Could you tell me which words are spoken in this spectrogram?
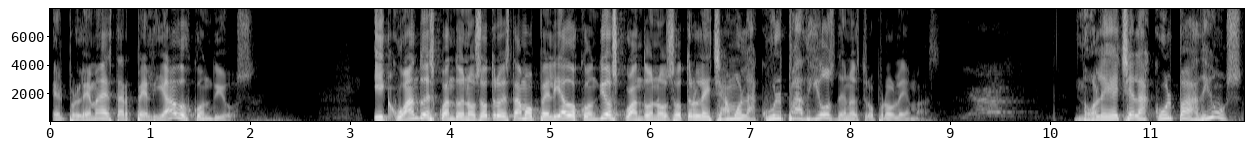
El problema es estar peleados con Dios. ¿Y cuándo es cuando nosotros estamos peleados con Dios? Cuando nosotros le echamos la culpa a Dios de nuestros problemas. No le eche la culpa a Dios.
